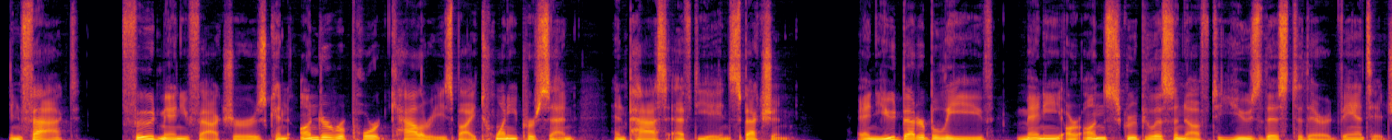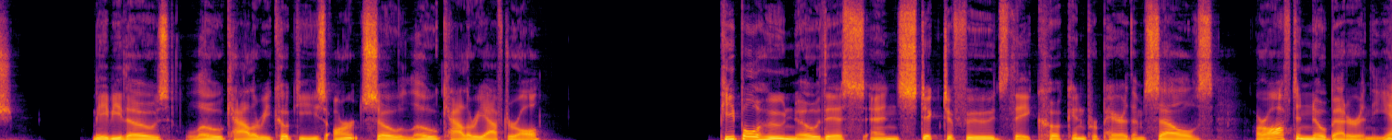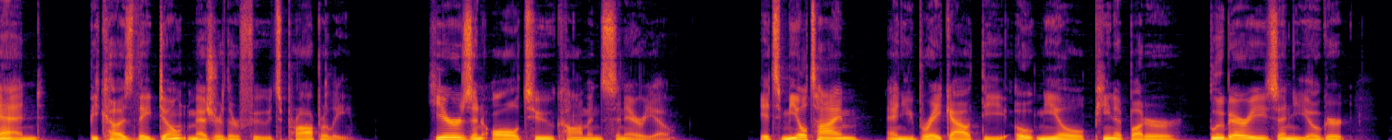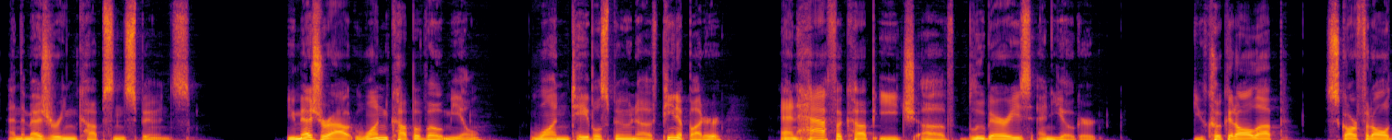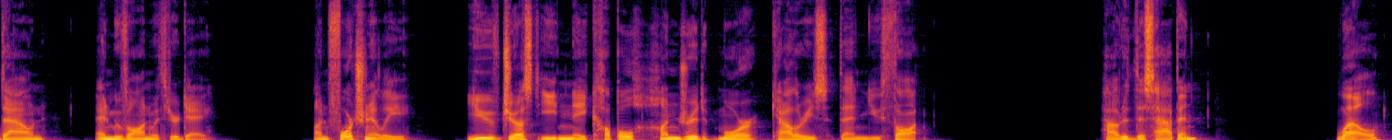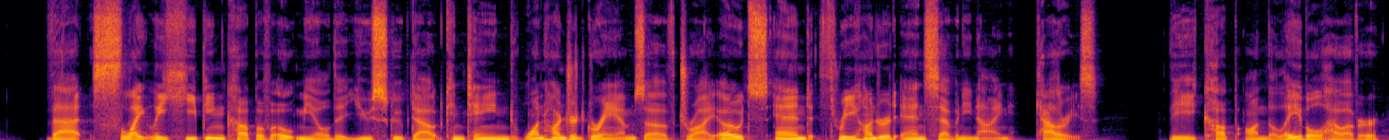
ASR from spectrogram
In fact, food manufacturers can underreport calories by 20% and pass FDA inspection. And you'd better believe many are unscrupulous enough to use this to their advantage. Maybe those low calorie cookies aren't so low calorie after all? People who know this and stick to foods they cook and prepare themselves are often no better in the end because they don't measure their foods properly. Here's an all too common scenario it's mealtime, and you break out the oatmeal, peanut butter, blueberries, and yogurt, and the measuring cups and spoons. You measure out one cup of oatmeal, one tablespoon of peanut butter, and half a cup each of blueberries and yogurt. You cook it all up, scarf it all down, and move on with your day. Unfortunately, you've just eaten a couple hundred more calories than you thought. How did this happen? Well, that slightly heaping cup of oatmeal that you scooped out contained 100 grams of dry oats and 379 calories. The cup on the label, however,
